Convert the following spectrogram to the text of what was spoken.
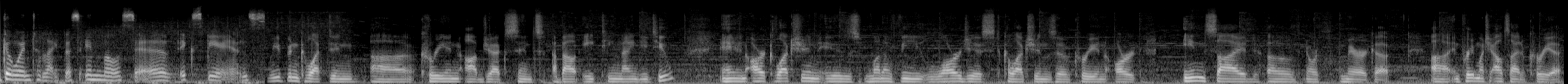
go into like this immersive experience. We've been collecting uh, Korean objects since about 1892, and our collection is one of the largest collections of Korean art inside of North America uh, and pretty much outside of Korea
